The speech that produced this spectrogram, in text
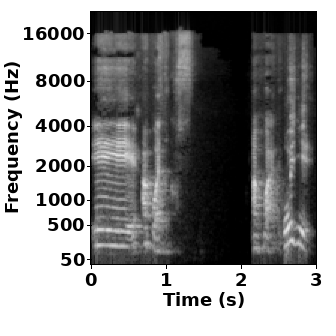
eh, acuáticos. Oye,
